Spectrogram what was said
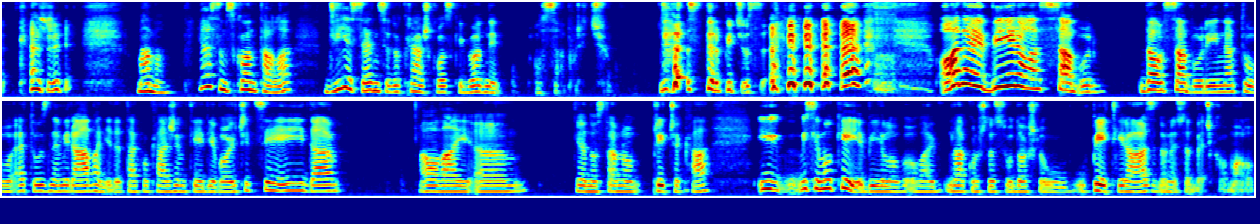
Kaže, Mama, ja sam skontala dvije sedmice do kraja školske godine osaborit ću. Strpit ću se. Ona je birala sabur da osaburi na to eto, uznemiravanje, da tako kažem, te djevojčice i da ovaj um, jednostavno pričeka. I mislim, ok je bilo ovaj, nakon što su došle u, u peti razred, one sad već kao malo,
